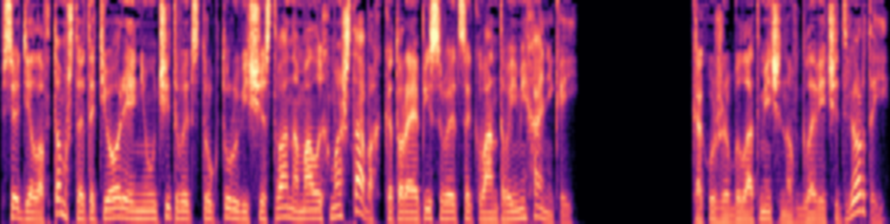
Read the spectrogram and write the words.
Все дело в том, что эта теория не учитывает структуру вещества на малых масштабах, которая описывается квантовой механикой. Как уже было отмечено в главе 4,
